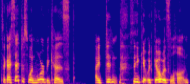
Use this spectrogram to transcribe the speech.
It's like I said just one more because I didn't think it would go as long.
